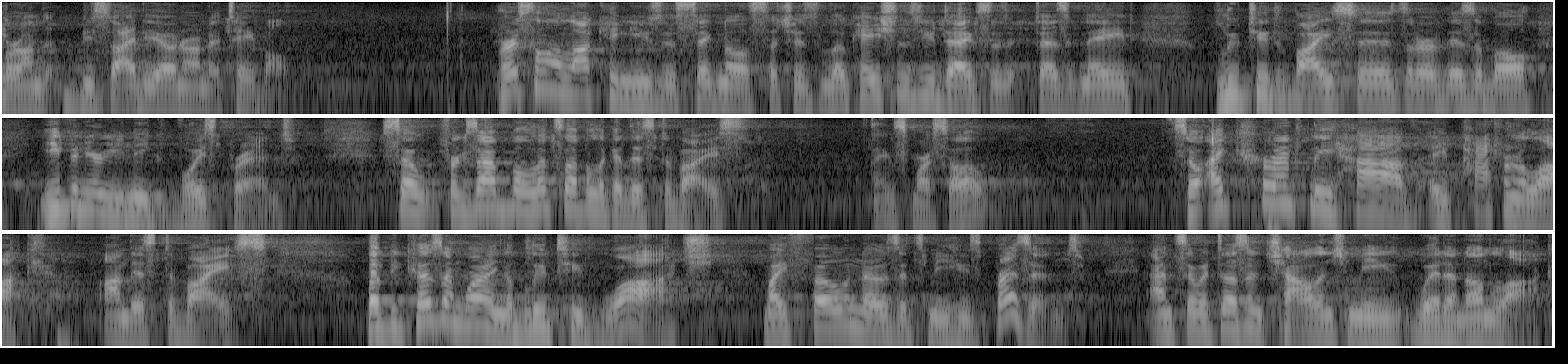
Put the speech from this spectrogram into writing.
on the, beside the owner on a table. Personal unlocking uses signals such as locations you des designate, Bluetooth devices that are visible, even your unique voice print. So for example, let's have a look at this device. Thanks, Marcelo. So I currently have a pattern lock on this device. But because I'm wearing a Bluetooth watch, my phone knows it's me who's present. And so it doesn't challenge me with an unlock.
